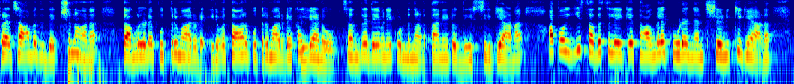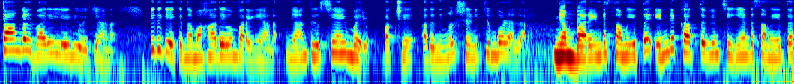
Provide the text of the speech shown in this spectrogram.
പ്രജാപതി ദക്ഷനാണ്. തങ്ങളുടെ പുത്രിമാരുടെ ഇരുപത്താറ് പുത്രിമാരുടെ കല്യാണവും ചന്ദ്രദേവനെ കൊണ്ട് നടത്താനായിട്ട് ഉദ്ദേശിച്ചിരിക്കുകയാണ്. അപ്പോൾ ഈ സദസ്സിലേക്ക് താങ്കളെ കൂടെ ഞാൻ ക്ഷണിക്കുകയാണ്. താങ്കൾ വരില്ലേ? എന്ന് ചോദിക്കുകയാണ്. ഇത് കേൾക്കുന്ന മഹാദേവൻ പറയുകയാണ് ഞാൻ തീർച്ചയായും വരും. പക്ഷേ അത് നിങ്ങൾ ക്ഷണിക്കുമ്പോഴല്ല. ഞാൻ വരേണ്ട സമയത്ത് എന്റെ കർത്തവ്യം ചെയ്യേണ്ട സമയത്ത്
